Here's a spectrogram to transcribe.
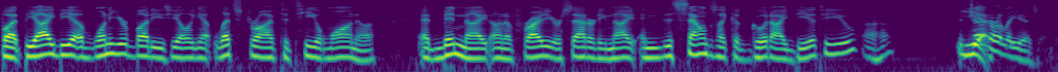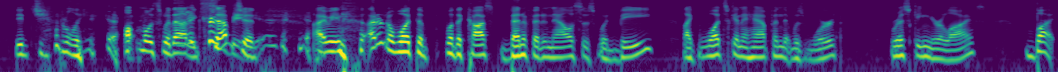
But the idea of one of your buddies yelling out, let's drive to Tijuana at midnight on a Friday or Saturday night, and this sounds like a good idea to you, Uh-huh. It Yes. generally isn't. it generally, Yes. almost without it could be. exception. I mean, I don't know what the what the cost benefit analysis would be, like what's going to happen that was worth risking your lives, but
